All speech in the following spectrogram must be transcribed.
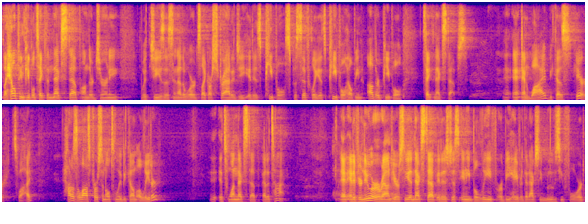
by helping people take the next step on their journey with Jesus. In other words, like our strategy, it is people. Specifically, it's people helping other people take next steps. And why? Because here, it's why. How does a lost person ultimately become a leader? It's one next step at a time. And, and if you're newer around here, see a next step, it is just any belief or behavior that actually moves you forward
